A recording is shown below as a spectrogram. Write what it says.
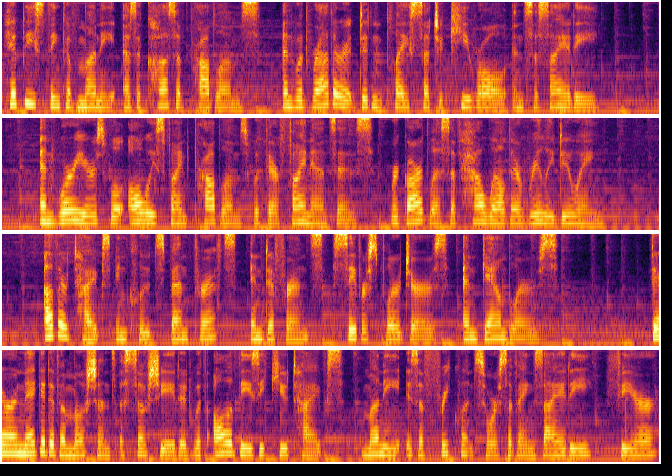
Hippies think of money as a cause of problems, and would rather it didn't play such a key role in society. And worriers will always find problems with their finances, regardless of how well they're really doing. Other types include spendthrifts, indifferents, saver splurgers, and gamblers. There are negative emotions associated with all of these EQ types. Money is a frequent source of anxiety, fear,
